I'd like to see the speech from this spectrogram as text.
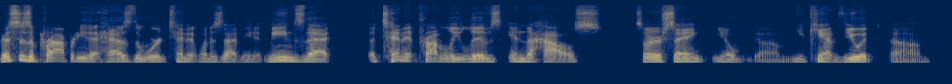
This is a property that has the word tenant. What does that mean? It means that a tenant probably lives in the house. So they're saying, you know, um, you can't view it um,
